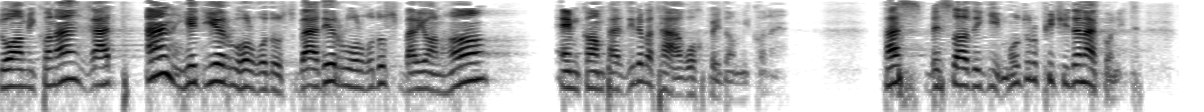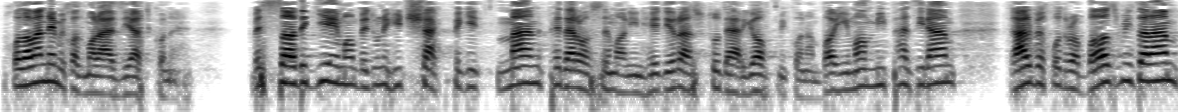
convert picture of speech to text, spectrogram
دعا می‌کنن قطعا هدیه روح القدس وعده روح القدس برای آنها امکان پذیره و تحقق پیدا می‌کنه. پس به سادگی موضوع رو پیچیده نکنید. خداوند نمی‌خواد ما رو اذیت کنه. به سادگی ایمان بدون هیچ شک بگید من پدر آسمان این هدیه رو از تو دریافت می‌کنم. با ایمان میپذیرم قلب خود را باز می‌ذارم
